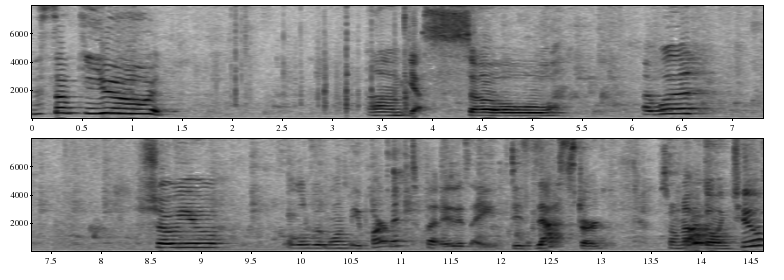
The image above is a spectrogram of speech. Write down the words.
It's so cute. Um, yes, so I would show you a little bit more of the apartment, but it is a disaster. So I'm not going to.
